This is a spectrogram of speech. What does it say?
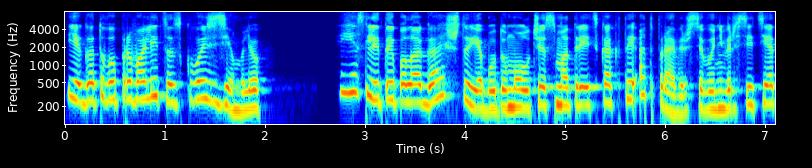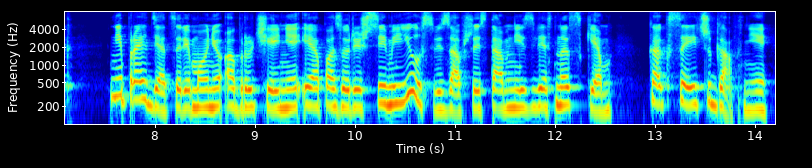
я готова провалиться сквозь землю. Если ты полагаешь, что я буду молча смотреть, как ты отправишься в университет, не пройдя церемонию обручения и опозоришь семью, связавшись там неизвестно с кем, как Сейдж Гафни,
